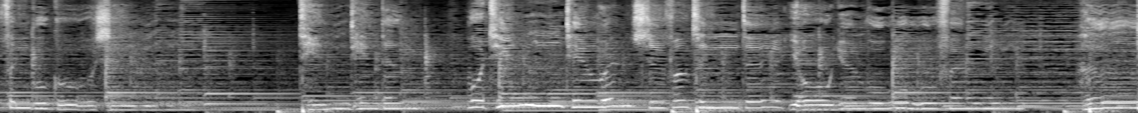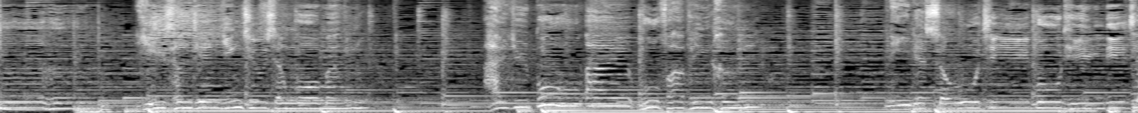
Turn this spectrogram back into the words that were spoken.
奋不顾身。天天等，我天天问，是否真的有缘无看电影就像我们，爱与不爱无法平衡。你的手机不停地震，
